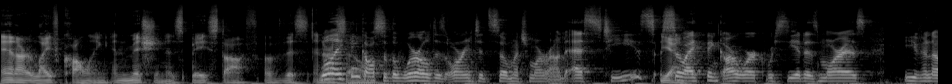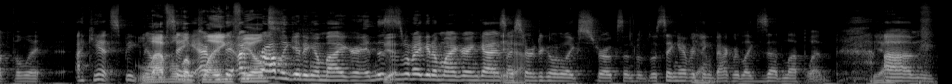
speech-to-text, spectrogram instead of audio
and our life calling and mission is based off of this Well, ourselves. I think also the world is oriented so much more around STs. Yeah. So I think our work we see it as more as even up the I can't speak now. Level I'm the saying playing everything. field. I'm probably getting a migraine. This Yeah. is when I get a migraine, guys. I Yeah. start to go to like strokes and I'm saying everything Yeah. backward like Zed Leppelin. Yeah. Um,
